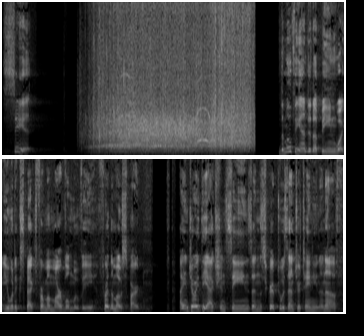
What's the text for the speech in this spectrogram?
see it. The movie ended up being what you would expect from a Marvel movie, for the most part. I enjoyed the action scenes, and the script was entertaining enough.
